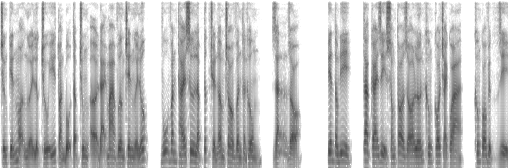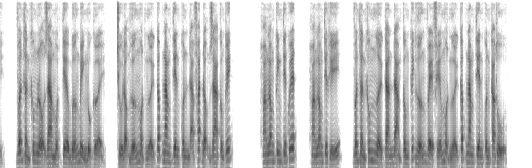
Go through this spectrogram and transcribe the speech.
chứng kiến mọi người lực chú ý toàn bộ tập trung ở đại ma vương trên người lúc, vũ văn thái sư lập tức truyền âm cho vân thần không, dặn dò. Yên tâm đi, ta cái gì sóng to gió lớn không có trải qua, không có việc gì vân thần không lộ ra một tia bướng bình nụ cười, chủ động hướng một người cấp năm tiên quân đã phát động ra công kích. Hoàng long kinh tiên quyết, hoàng long tiên khí, vân thần không người can đảm công kích hướng về phía một người cấp năm tiên quân cao thủ.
